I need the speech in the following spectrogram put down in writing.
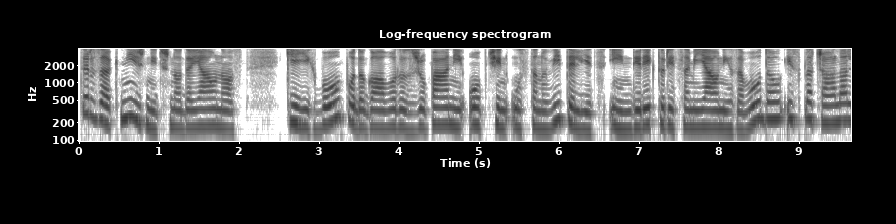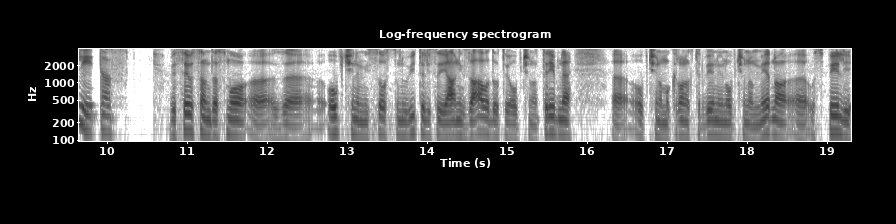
ter za knjižnično dejavnost, ki jih bo po dogovoru z župani občin ustanoviteljic in direktoricami javnih zavodov izplačala letos. Vesel sem, da smo, z občinami soustanoviteljico javnih zavodov, to je Občino Trebnje, Občino Mokrona ob Trbenju in Občino Mirno, uspeli,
